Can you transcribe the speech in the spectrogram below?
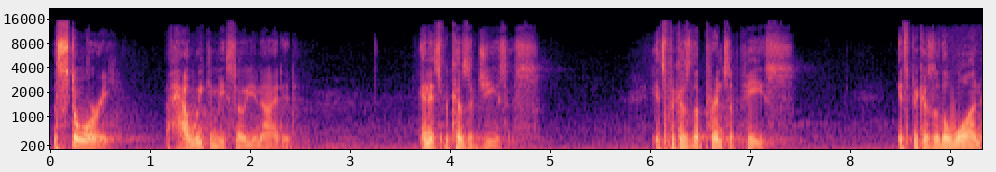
the story of how we can be so united. And it's because of Jesus. It's because of the Prince of Peace. It's because of the one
